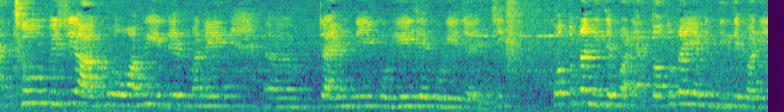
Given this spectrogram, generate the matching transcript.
এত বেশি আগ্রহ আমি এদের মানে টাইম দিয়ে করিয়েই যাই করিয়ে যাই কতটা নিতে পারে আর ততটাই আমি দিতে পারি।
